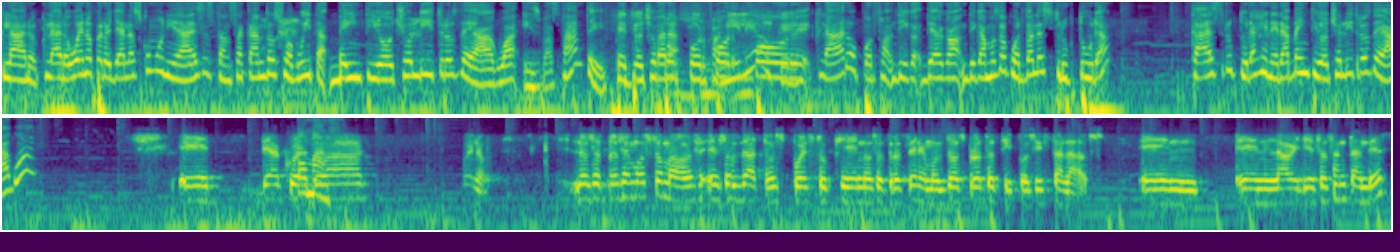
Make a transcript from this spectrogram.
Claro, claro. Bueno, pero ya las comunidades están sacando su agüita. 28 litros de agua es bastante. 28 por- por familia, o por, qué? eh, claro, por fa- diga- diga- digamos de acuerdo a la estructura. Cada estructura genera 28 litros de agua. Eh, de ¿O acuerdo más? a... Bueno, nosotros hemos tomado esos datos puesto que nosotros tenemos dos prototipos instalados en, en La Belleza Santander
